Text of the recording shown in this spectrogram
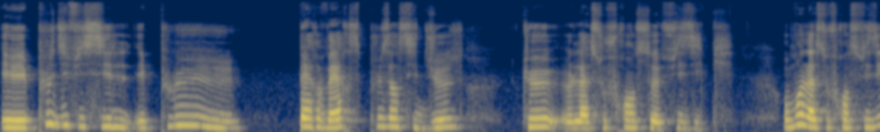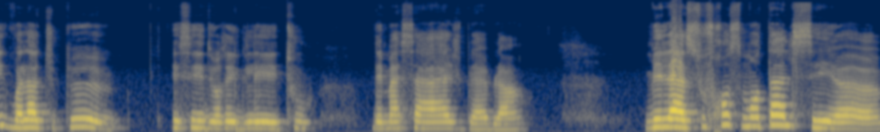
est plus difficile et plus perverse, plus insidieuse que la souffrance physique. Au moins la souffrance physique, voilà, tu peux essayer de régler tout, des massages, blabla. Mais la souffrance mentale, c'est euh,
